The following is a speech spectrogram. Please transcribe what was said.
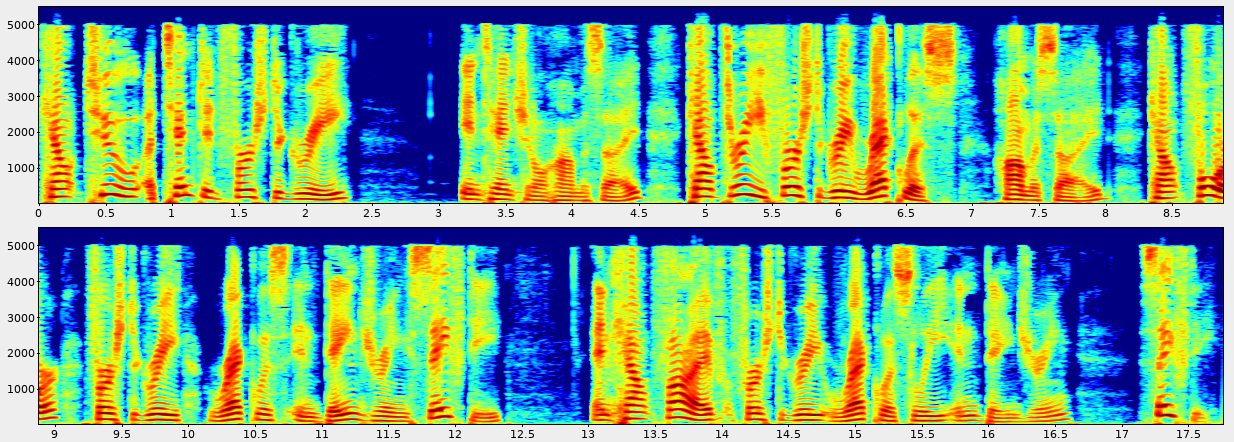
count two attempted first degree intentional homicide. Count three, first degree reckless homicide. Count four, first degree reckless endangering safety. And count five, first degree recklessly endangering safety.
